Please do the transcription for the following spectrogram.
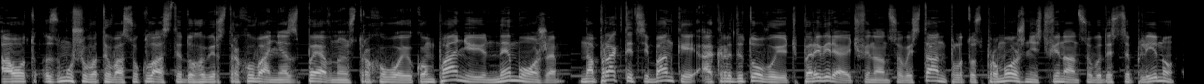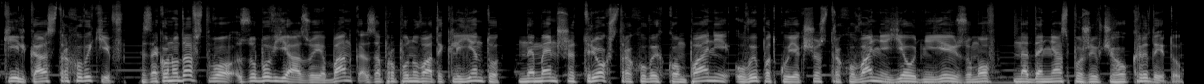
А от змушувати вас укласти договір страхування з певною страховою компанією не може. На практиці банки акредитовують, перевіряють фінансовий стан, платоспроможність, фінансову дисципліну кілька страховиків. Законодавство зобов'язує банк запропонувати клієнту не менше трьох страхових компаній у випадку, якщо страхування є однією з умов надання споживчого кредиту.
